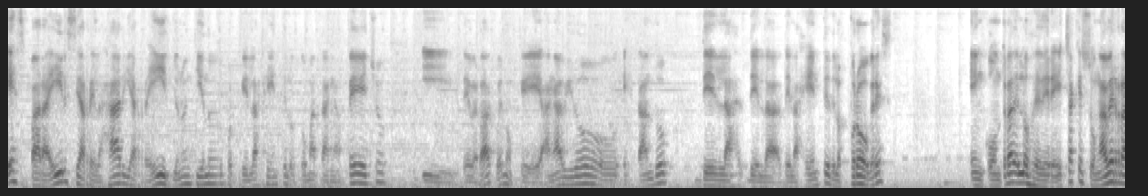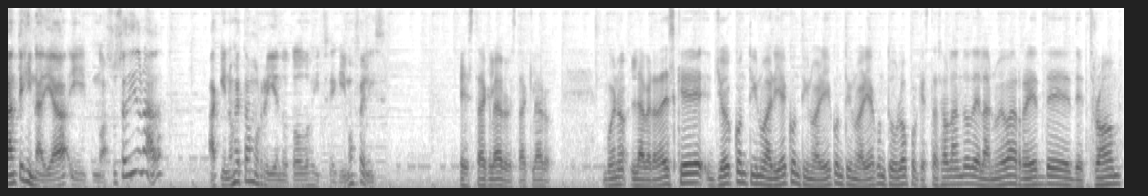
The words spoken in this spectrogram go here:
es para irse a relajar y a reír. Yo no entiendo por qué la gente lo toma tan a pecho y de verdad, bueno, que han habido estando de la, de la, de la gente, de los progres, en contra de los de derecha que son aberrantes y nadie y no ha sucedido nada. Aquí nos estamos riendo todos y seguimos felices. Está claro, está claro. Bueno, la verdad es que yo continuaría, continuaría, continuaría con tu blog porque estás hablando de la nueva red de, Trump,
